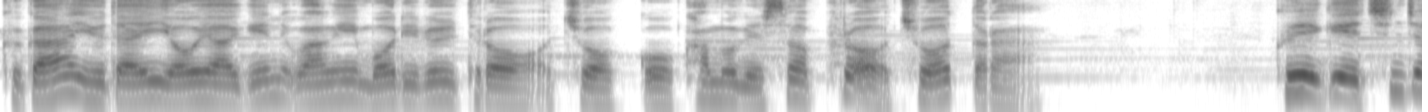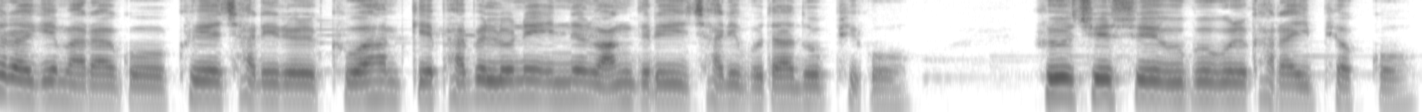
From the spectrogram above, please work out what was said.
그가 유다의 여호야긴 왕의 머리를 들어 주었고 감옥에서 풀어 주었더라. 그에게 친절하게 말하고 그의 자리를 그와 함께 바벨론에 있는 왕들의 자리보다 높이고 그 죄수의 의복을 갈아입혔고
